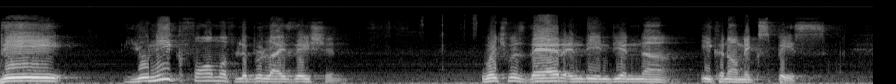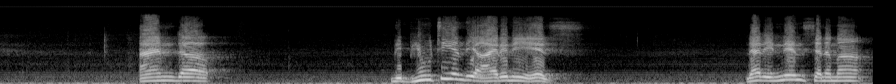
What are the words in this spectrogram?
the unique form of liberalization which was there in the Indian uh, economic space. And uh, the beauty and the irony is that Indian cinema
